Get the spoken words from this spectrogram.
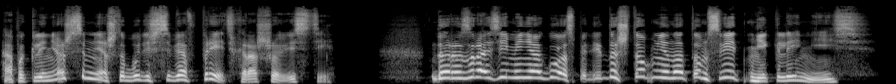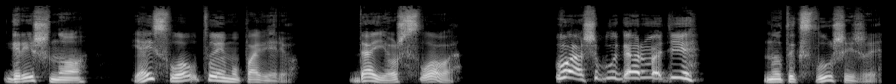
А поклянешься мне, что будешь себя впредь хорошо вести?» «Да разрази меня, Господи! Да чтоб мне на том свете...» «Не клянись, грешно. Я и слову твоему поверю. Даешь слово». «Ваше благородие!» «Ну так слушай же,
